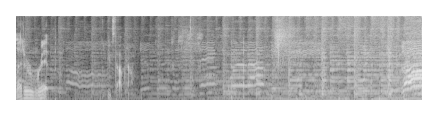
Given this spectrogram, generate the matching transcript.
Let her rip. You can stop now. Love.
